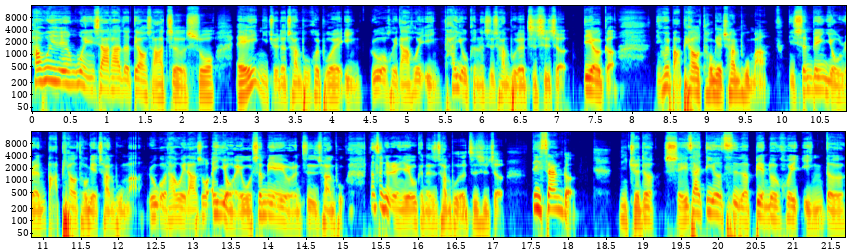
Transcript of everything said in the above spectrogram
他会先问一下他的调查者说：“诶，你觉得川普会不会赢？如果回答会赢，他有可能是川普的支持者。第二个，你会把票投给川普吗？你身边有人把票投给川普吗？如果他回答说：诶，有诶，我身边也有人支持川普，那这个人也有可能是川普的支持者。第三个，你觉得谁在第二次的辩论会赢得？”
